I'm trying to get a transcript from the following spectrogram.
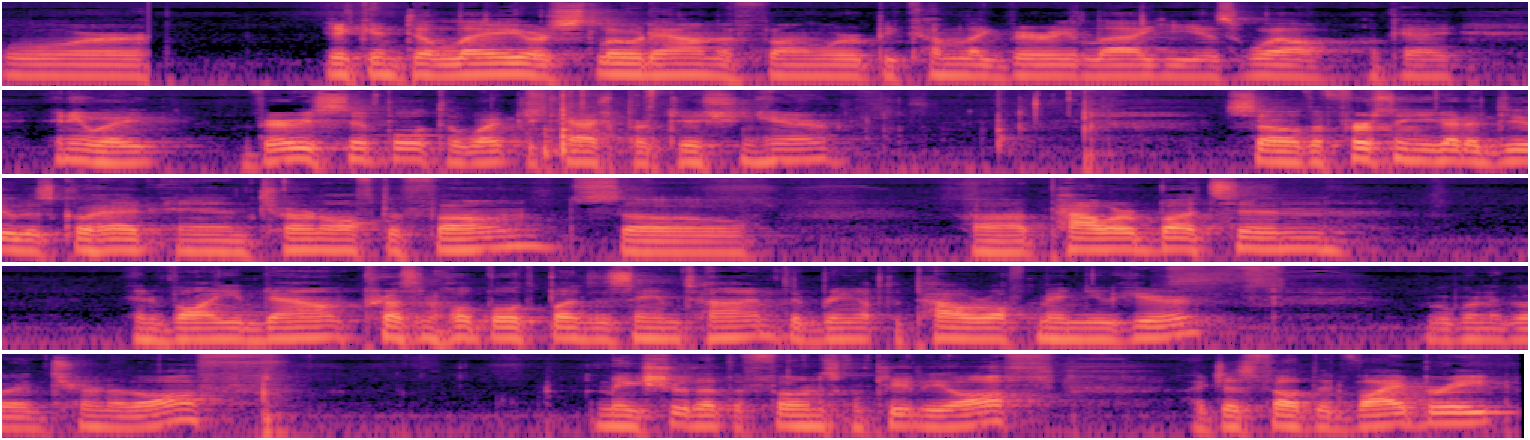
or it can delay or slow down the phone where it become like very laggy as well. Okay. Anyway, very simple to wipe the cache partition here. So the first thing you got to do is go ahead and turn off the phone. So uh, power button and volume down. Press and hold both buttons at the same time to bring up the power off menu here. We're going to go ahead and turn it off. Make sure that the phone is completely off. I just felt it vibrate.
